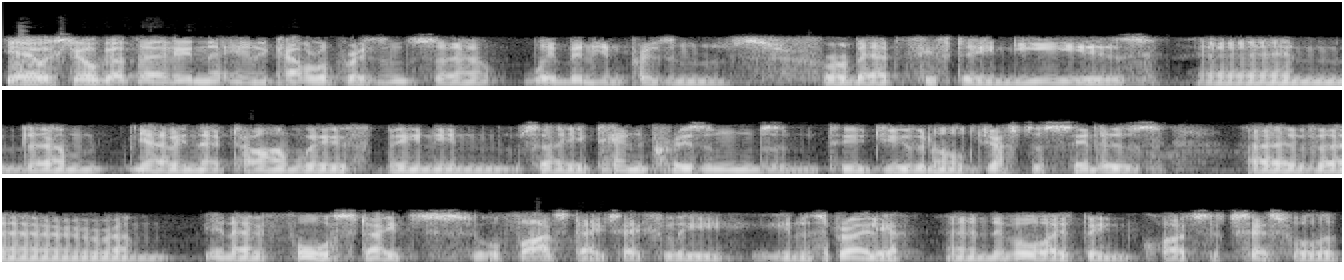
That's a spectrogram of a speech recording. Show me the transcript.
Yeah, we've still got that in in a couple of prisons. Uh, we've been in prisons for about 15 years, and um, you know, in that time we've been in say 10 prisons and two juvenile justice centres over um, you know four states or five states actually in Australia, and they've always been quite successful at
